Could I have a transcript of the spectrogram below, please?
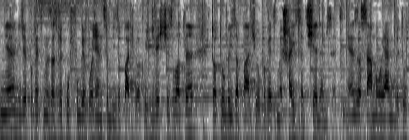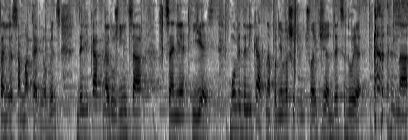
nie? Gdzie powiedzmy za zwykłą fugę w łazience byś zapłacił jakoś 200 zł, to tu byś zapłacił powiedzmy 600-700, nie? Za samą jakby tutaj, za sam materiał, więc delikatna różnica w cenie jest. Mówię delikatna, ponieważ jeżeli człowiek się decyduje na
